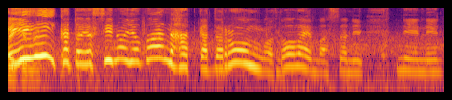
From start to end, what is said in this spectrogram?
ei, kato, jos siinä on jo vanhat, kato, rungot olemassa, niin, niin, niin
